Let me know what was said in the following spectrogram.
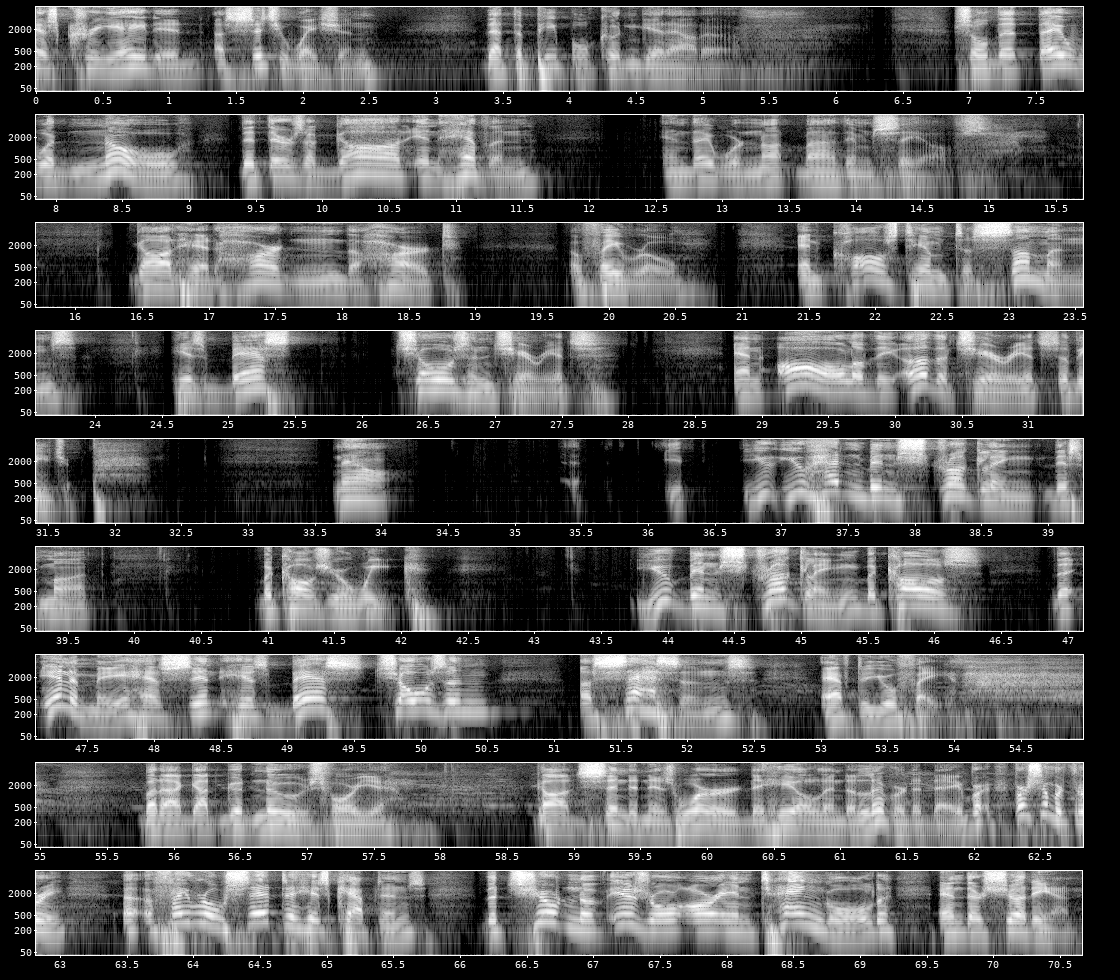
has created a situation that the people couldn't get out of so that they would know that there's a God in heaven and they were not by themselves. God had hardened the heart of Pharaoh and caused him to summons his best chosen chariots and all of the other chariots of Egypt. Now, you, you hadn't been struggling this month because you're weak. You've been struggling because the enemy has sent his best chosen assassins after your faith. But I got good news for you. God's sending his word to heal and deliver today. Verse number three uh, Pharaoh said to his captains, The children of Israel are entangled and they're shut in.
